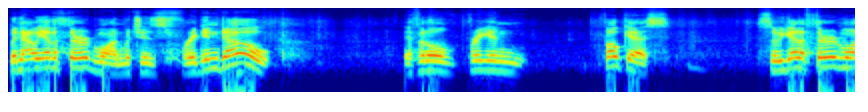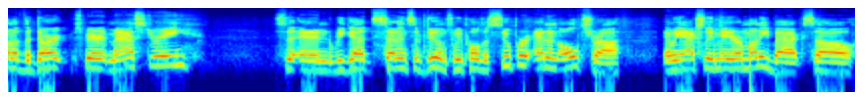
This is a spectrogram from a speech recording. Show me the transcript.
but now we have a third one, which is friggin' dope. If it'll friggin' focus. So we got a third one of the Dark Spirit Mastery. So, and we got Sentence of Doom. So we pulled a Super and an Ultra, and we actually made our money back. So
